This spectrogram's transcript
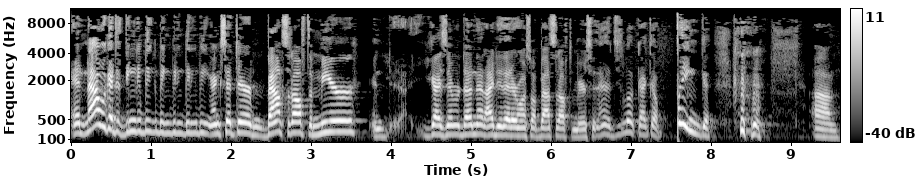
and now we got this ding, ding, ding, ding, ding, ding, ding. I can sit there and bounce it off the mirror. And you guys never done that? I do that every once in a while, bounce it off the mirror. And say, hey, look, I go, bing. um,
